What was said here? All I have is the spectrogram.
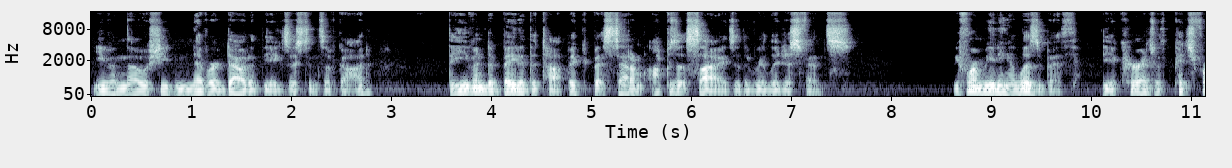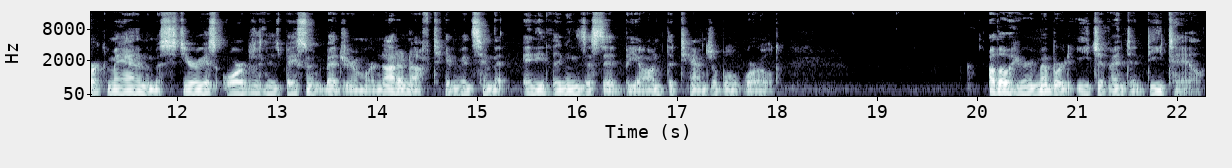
even though she'd never doubted the existence of God. They even debated the topic, but sat on opposite sides of the religious fence. Before meeting Elizabeth, the occurrence with Pitchfork Man and the mysterious orbs in his basement bedroom were not enough to convince him that anything existed beyond the tangible world. Although he remembered each event in detail,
